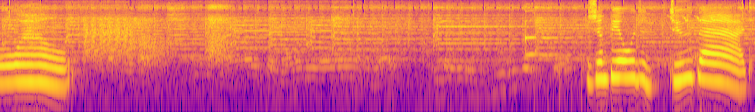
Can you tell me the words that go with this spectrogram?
Wow. You shouldn't be able to do that.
